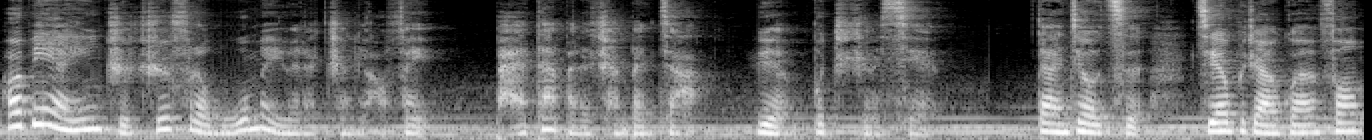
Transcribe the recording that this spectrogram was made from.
而卞雅英只支付了五美元的诊疗费，白蛋白的成本价远不止这些。但就此，柬埔寨官方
